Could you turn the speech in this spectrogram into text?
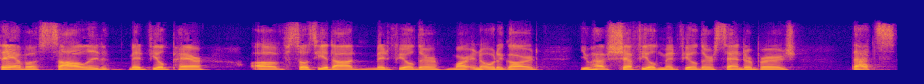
they have a solid midfield pair of Sociedad midfielder Martin Odegaard. You have Sheffield midfielder Sander Berge. That's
